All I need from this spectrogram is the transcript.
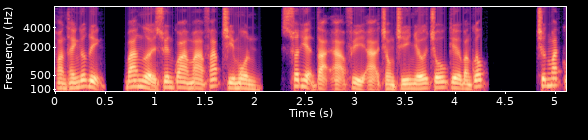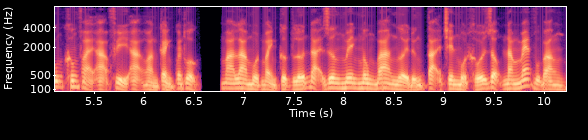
Hoàn thành ước định, ba người xuyên qua ma pháp chi môn, xuất hiện tại ạ phỉ ạ trong trí nhớ chỗ kia bangkok. Trước mắt cũng không phải ạ phỉ ạ hoàn cảnh quen thuộc mà là một mảnh cực lớn đại dương mênh mông ba người đứng tại trên một khối rộng năm mét vụ băng,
